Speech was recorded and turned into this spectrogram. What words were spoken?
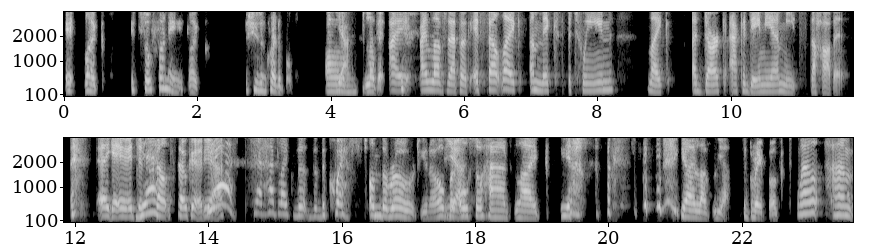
it like it's so funny. Like she's incredible. Um, yeah, love it. I I loved that book. It felt like a mix between like a dark academia meets The Hobbit. like it, just yes. felt so good. Yeah. yeah. yeah. it had like the, the, the quest on the road, you know, but yeah. also had like yeah. yeah, I love yeah. It's a great book. Well, um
